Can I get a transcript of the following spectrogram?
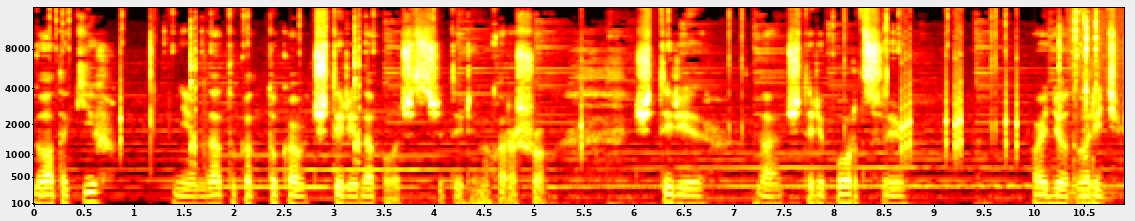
Два таких. Нет, да, только, только 4, да, получится 4. Ну хорошо. 4, да, 4 порции. Пойдет варить.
